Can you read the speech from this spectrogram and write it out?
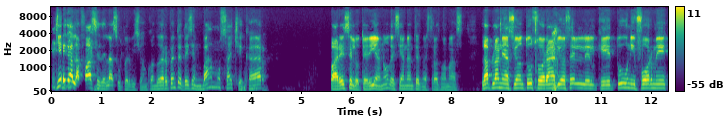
Llega la fase de la supervisión, cuando de repente te dicen, vamos a checar, parece lotería, ¿no? Decían antes nuestras mamás la planeación, tus horarios, el, que tu uniforme,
